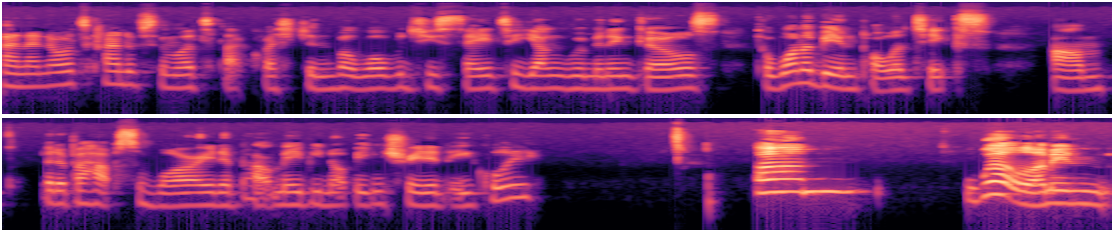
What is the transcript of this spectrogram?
And I know it's kind of similar to that question, but what would you say to young women and girls that want to be in politics, um, but are perhaps worried about maybe not being treated equally? Um, well, I mean,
